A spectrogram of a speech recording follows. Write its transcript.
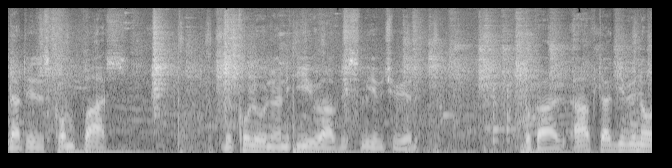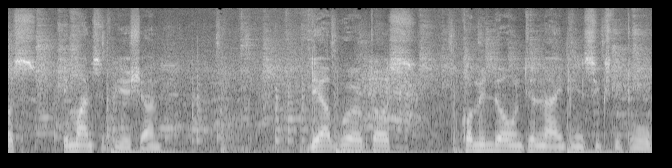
that is compass the colonial era of the slave trade. Because after giving us emancipation they have worked us coming down till 1962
